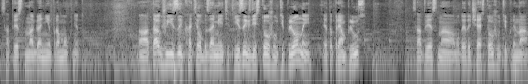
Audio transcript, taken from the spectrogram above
Соответственно, нога не промокнет. А, также язык хотел бы заметить. Язык здесь тоже утепленный. Это прям плюс. Соответственно, вот эта часть тоже утеплена.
